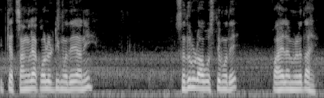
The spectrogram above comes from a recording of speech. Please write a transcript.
इतक्या चांगल्या क्वालिटीमध्ये आणि सदृढ अवस्थेमध्ये पाहायला मिळत आहे.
